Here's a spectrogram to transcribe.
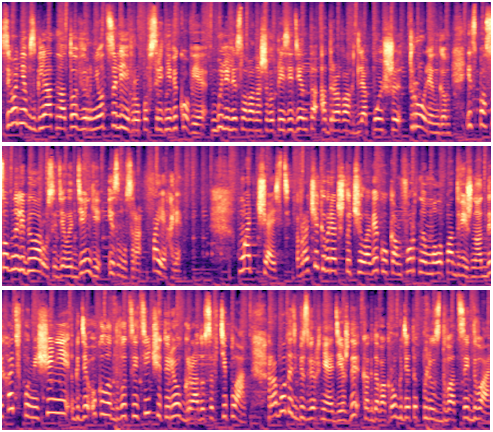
Сегодня взгляд на то, вернется ли Европа в Средневековье, были ли слова нашего президента о дровах для Польши троллингом и способны ли белорусы делать деньги из мусора. Поехали! Матчасть. Врачи говорят, что человеку комфортно малоподвижно отдыхать в помещении, где около 24 градусов тепла. Работать без верхней одежды, когда вокруг где-то плюс 22.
